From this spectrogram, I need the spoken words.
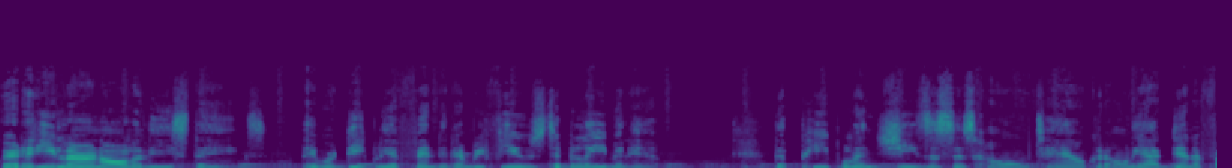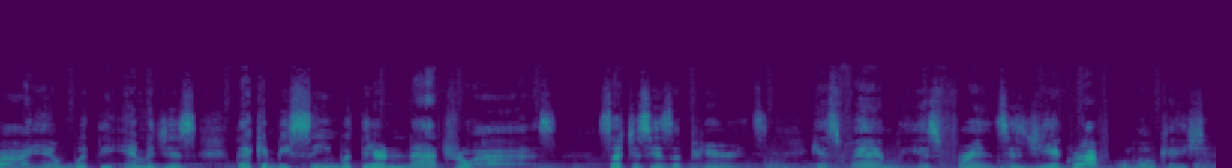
Where did he learn all of these things? They were deeply offended and refused to believe in him. The people in Jesus' hometown could only identify him with the images that can be seen with their natural eyes such as his appearance, his family, his friends, his geographical location.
